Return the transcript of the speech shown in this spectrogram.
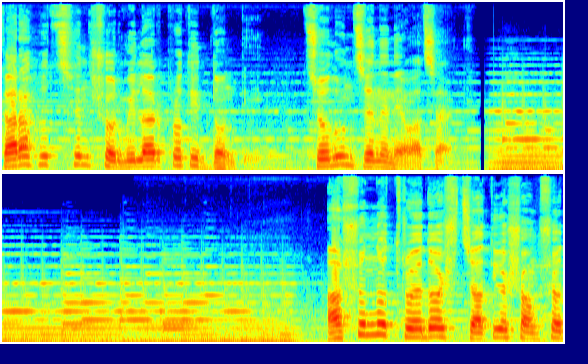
কারা হচ্ছেন শর্মিলার প্রতিদ্বন্দ্বী? চলুন জেনে নেওয়া যাক। আসন্ন ত্রয়োদশ জাতীয় সংসদ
